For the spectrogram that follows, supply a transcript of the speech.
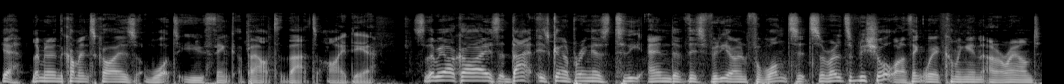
yeah, let me know in the comments guys what you think about that idea. So there we are guys, that is going to bring us to the end of this video and for once it's a relatively short one. I think we're coming in at around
